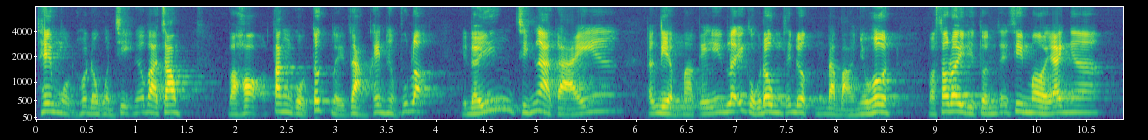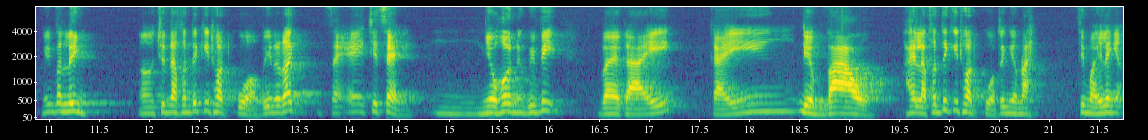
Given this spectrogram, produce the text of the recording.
thêm một hội đồng quản trị nữa vào trong và họ tăng cổ tức để giảm khen thưởng phúc lợi. Thì đấy chính là cái đặc điểm mà cái lợi ích cổ đông sẽ được đảm bảo nhiều hơn. Và sau đây thì Tuấn sẽ xin mời anh ờ, Nguyễn Văn Linh ờ, chuyên gia phân tích kỹ thuật của VNREX sẽ chia sẻ nhiều hơn đến quý vị về cái cái điểm vào hay là phân tích kỹ thuật của doanh nghiệp này. Xin mời anh Linh ạ.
